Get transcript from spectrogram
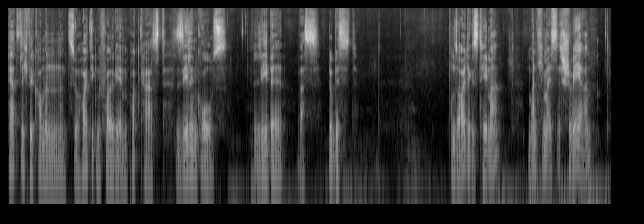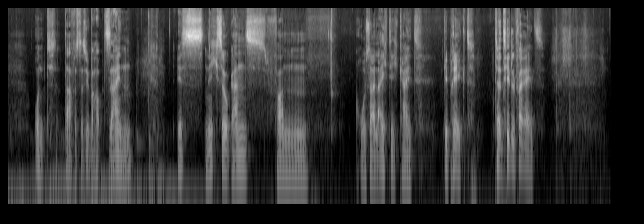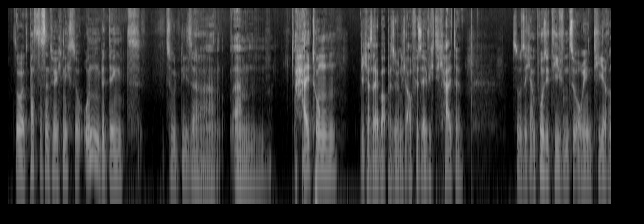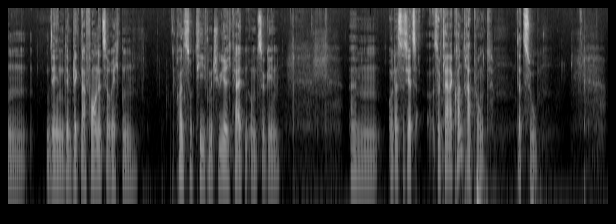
Herzlich willkommen zur heutigen Folge im Podcast Seelengroß. Lebe, was du bist. Unser heutiges Thema, manchmal ist es schwer und darf es das überhaupt sein, ist nicht so ganz von großer Leichtigkeit geprägt. Der Titel verrät's. So, jetzt passt es natürlich nicht so unbedingt zu dieser ähm, Haltung, die ich ja selber persönlich auch für sehr wichtig halte, so sich am Positiven zu orientieren, den, den Blick nach vorne zu richten, konstruktiv mit Schwierigkeiten umzugehen. Ähm, und das ist jetzt so ein kleiner Kontrapunkt dazu.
